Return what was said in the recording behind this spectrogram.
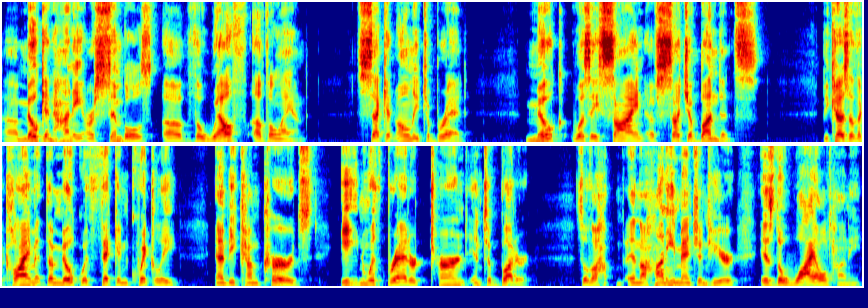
Uh, milk and honey are symbols of the wealth of the land, second only to bread. Milk was a sign of such abundance. Because of the climate, the milk would thicken quickly and become curds, eaten with bread or turned into butter. So the and the honey mentioned here is the wild honey.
